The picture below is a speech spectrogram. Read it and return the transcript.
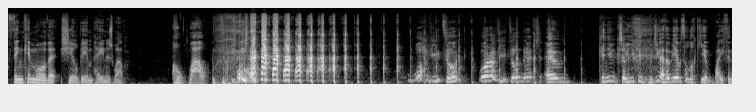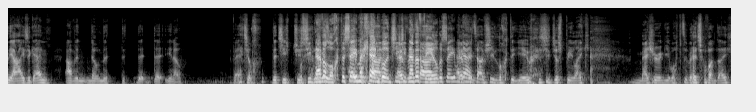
thinking more that she'll be in pain as well. Oh wow! what have you done? What have you done there? Um, can you? So you could? Would you ever be able to look your wife in the eyes again, having known that that, that, that you know? Virgil, that she, she's, Well, she'd never look the same again, would she? She'd never feel the same Every again. Every time she looked at you, she'd just be like measuring you up to Virgil van Dijk.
